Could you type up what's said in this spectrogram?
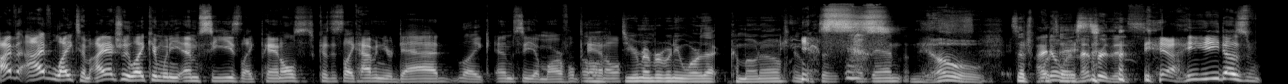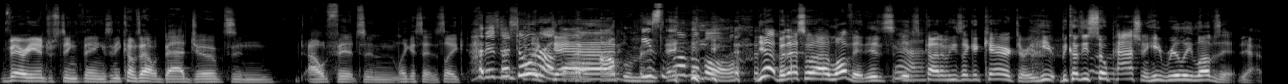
I've I've liked him. I actually like him when he MCs like panels because it's like having your dad like MC a Marvel oh, panel. Oh, Do you remember when he wore that kimono? And with Yes. the headband? No, Such poor I don't taste. remember this. Yeah, he, he does very interesting things, and he comes out with bad jokes and outfits and like I said, it's like How did It's this like adorable. He's lovable. yeah, but that's what I love it. It's it's kind of he's like a character, and he because he's so hmm. passionate, he really loves it. Yeah.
